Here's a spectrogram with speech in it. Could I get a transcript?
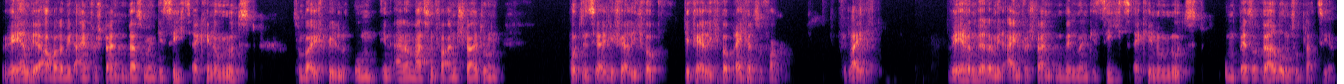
Wären wir aber damit einverstanden, dass man Gesichtserkennung nutzt, zum Beispiel um in einer Massenveranstaltung potenziell gefährliche, gefährliche Verbrecher zu fangen? Vielleicht. Wären wir damit einverstanden, wenn man Gesichtserkennung nutzt, um besser Werbung zu platzieren?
